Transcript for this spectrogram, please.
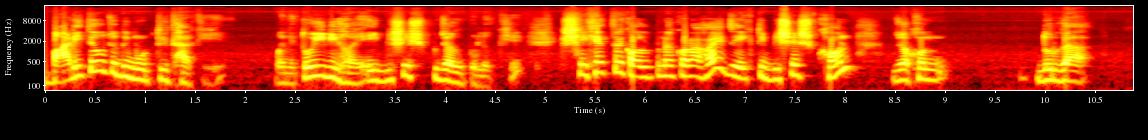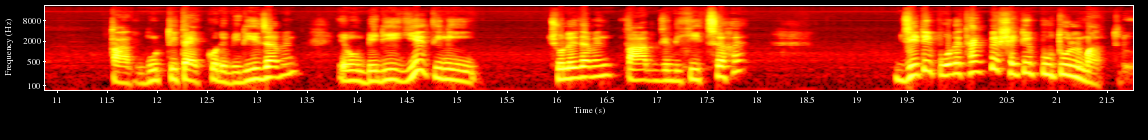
বাড়িতেও যদি মূর্তি থাকে মানে তৈরি হয় এই বিশেষ পূজা উপলক্ষে, সেক্ষেত্রে কল্পনা করা হয় যে একটি বিশেষ ক্ষণ যখন দুর্গা তার মূর্তি ত্যাগ করে বেরিয়ে যাবেন এবং বেরিয়ে গিয়ে তিনি চলে যাবেন তার যেদিকে ইচ্ছে হয়। যেটি পড়ে থাকবে সেটি পুতুল মাত্র।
